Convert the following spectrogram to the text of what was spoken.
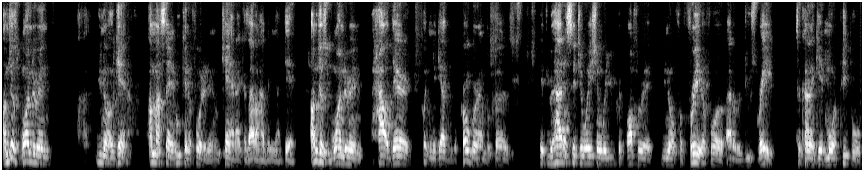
I'm just wondering, you know, again, I'm not saying who can afford it and who can't, because I don't have any idea. I'm just wondering how they're putting together the program because if you had a situation where you could offer it, you know, for free or for at a reduced rate to kind of get more people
